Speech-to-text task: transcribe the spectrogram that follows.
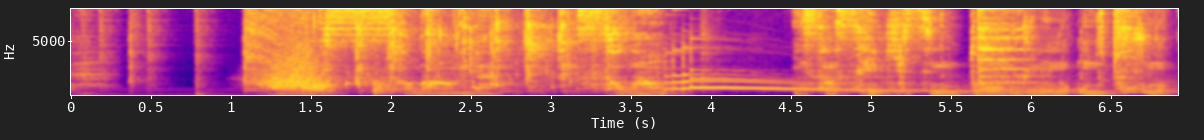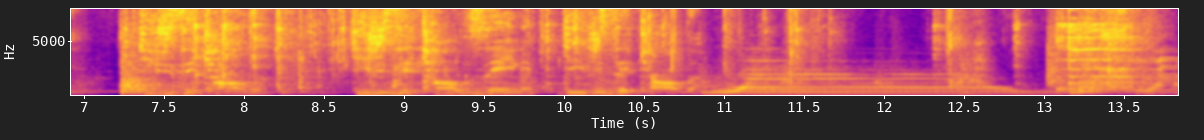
ben? Salam ben. Salam. İnsan sevgilisinin doğum gününü unutur mu? Gerizekalı. Gerizekalı Zeynep. Gerizekalı. ya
